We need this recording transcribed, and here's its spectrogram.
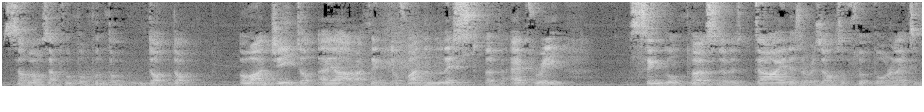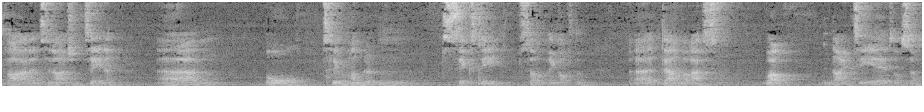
salvamosalfootball.org.ar, I think you'll find a list of every single person who has died as a result of football-related violence in Argentina. Um, all 260 something of them uh, down the last, well, 90 years or so.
